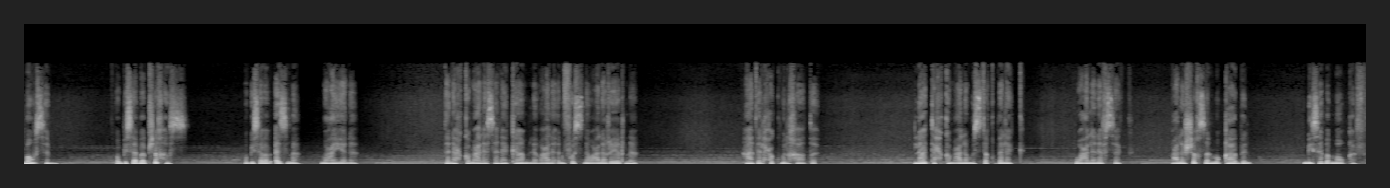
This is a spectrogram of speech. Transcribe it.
موسم وبسبب شخص وبسبب أزمة معينة. نحكم على سنة كاملة وعلى أنفسنا وعلى غيرنا هذا الحكم الخاطئ. لا تحكم على مستقبلك وعلى نفسك وعلى الشخص المقابل بسبب موقف.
